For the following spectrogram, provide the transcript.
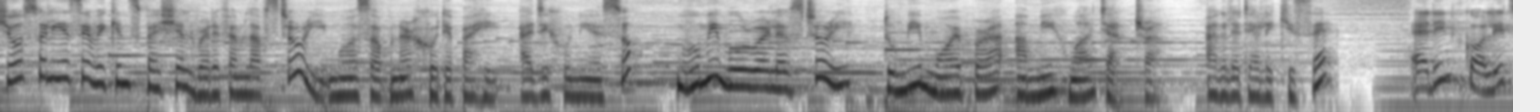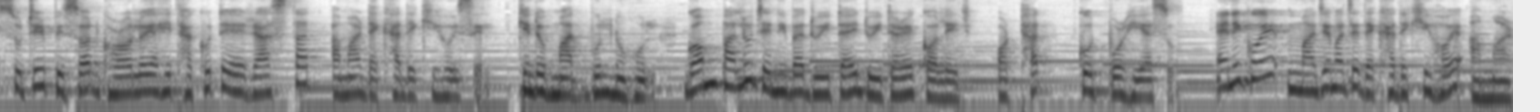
শ্ব' চলি আছে weekend special Red F M love story মই আছোঁ আপোনাৰ সৈতে পাহি। আজি শুনি আছোঁ ভূমি বৰুৱাৰ লাভ ষ্টৰী তুমি মই পৰা আমি হোৱা যাত্ৰা। আগলৈ তেওঁ লিখিছে এদিন কলেজ ছুটিৰ পিছত ঘৰলৈ আহি থাকোঁতে ৰাস্তাত আমাৰ দেখা দেখি হৈছিল। কিন্তু মাতবোল নহ'ল। গম পালোঁ যেনিবা দুইটাই দুইটাৰে কলেজ অৰ্থাৎ ক'ত পঢ়ি আছোঁ। এনেকৈ মাজে মাজে দেখা দেখি হয় আমাৰ।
